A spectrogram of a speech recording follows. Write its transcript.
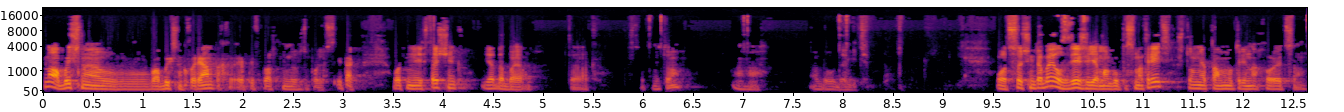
Ну, обычно в обычных вариантах этой вкладкой не нужно пользоваться. Итак, вот у меня источник, я добавил. Так, что-то не то. Ага, надо удалить. Вот, источник добавил. Здесь же я могу посмотреть, что у меня там внутри находится.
